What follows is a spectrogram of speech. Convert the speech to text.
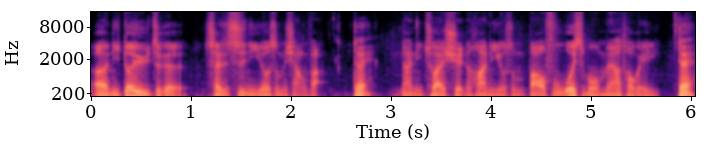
呃，你对于这个城市你有什么想法？对，那你出来选的话，你有什么抱负？为什么我们要投给你？对，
